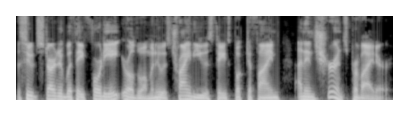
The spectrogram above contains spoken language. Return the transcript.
The suit started with a 48 year old woman who was trying to use Facebook to find an insurance provider.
